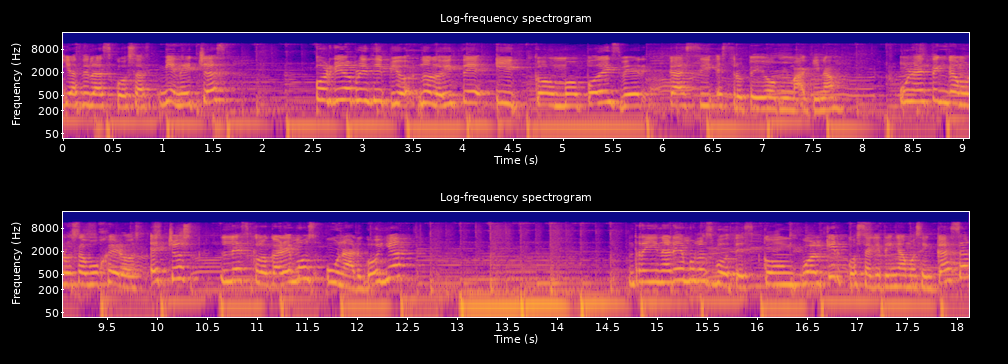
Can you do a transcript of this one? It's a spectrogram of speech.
y haced las cosas bien hechas porque al principio no lo hice y como podéis ver casi estropeó mi máquina. Una vez tengamos los agujeros hechos, les colocaremos una argolla. Rellenaremos los botes con cualquier cosa que tengamos en casa,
